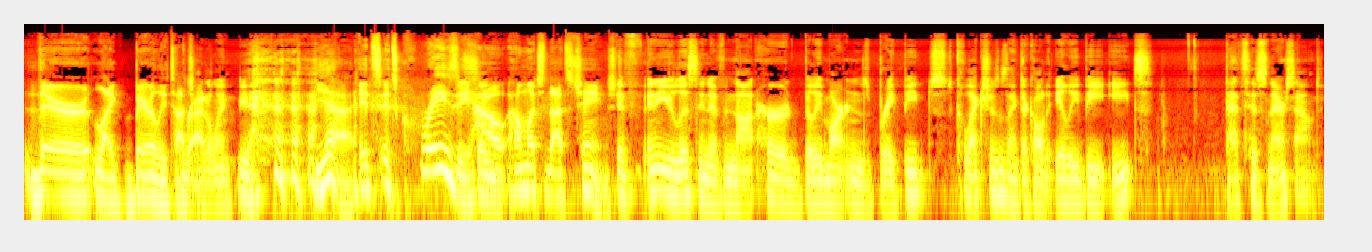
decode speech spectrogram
they're like barely touching, rattling. Yeah, yeah. It's it's crazy so how how much that's changed. If any of you listening have not heard Billy Martin's breakbeats collections, I think they're called Illy B Eats. That's his snare sound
